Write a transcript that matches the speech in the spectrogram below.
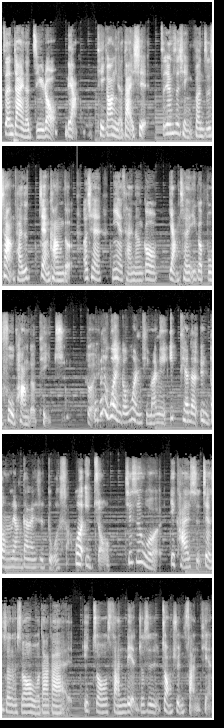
增加你的肌肉量，提高你的代谢，这件事情本质上才是健康的，而且你也才能够。养成一个不复胖的体质。对，我可以问一个问题吗？你一天的运动量大概是多少？或者一周？其实我一开始健身的时候，我大概一周三练，就是重训三天，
